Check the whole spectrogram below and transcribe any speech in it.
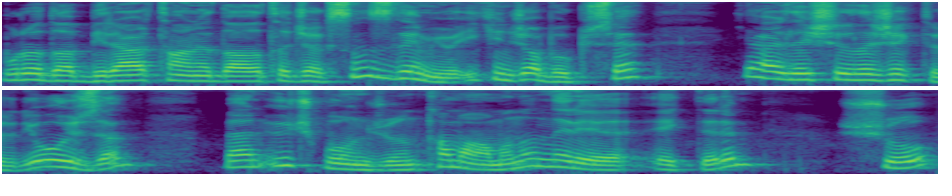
Burada birer tane dağıtacaksınız demiyor. İkinci abaküse yerleştirilecektir diyor. O yüzden ben 3 boncuğun tamamını nereye eklerim? Şu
